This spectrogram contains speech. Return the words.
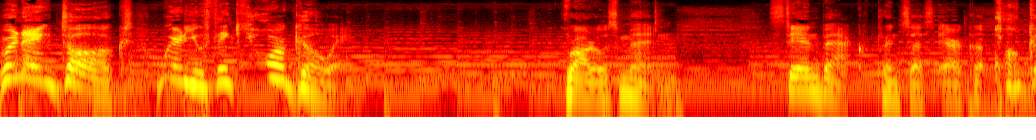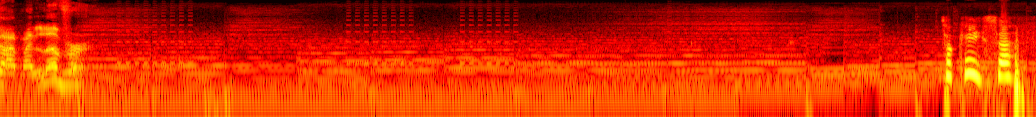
renegade dogs! Where do you think you're going? Grado's men. Stand back, Princess Eirika. Oh god, my lover! It's okay, Seth.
